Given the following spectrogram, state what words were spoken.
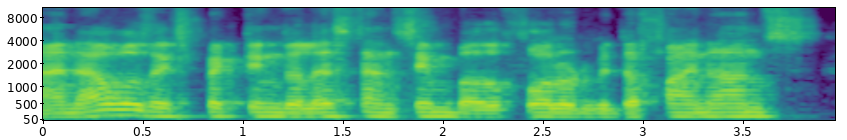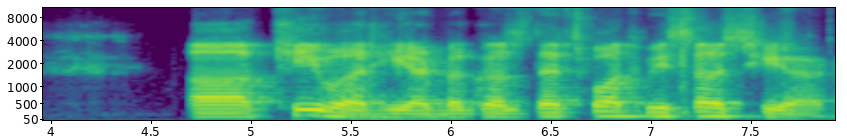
And i was expecting the less than symbol followed with the finance uh, keyword here because that's what we searched here.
